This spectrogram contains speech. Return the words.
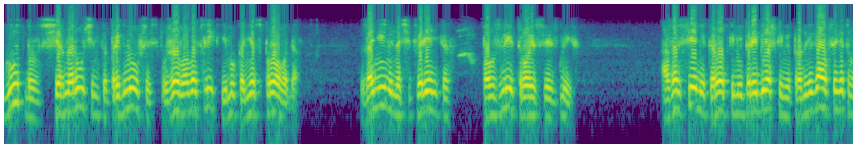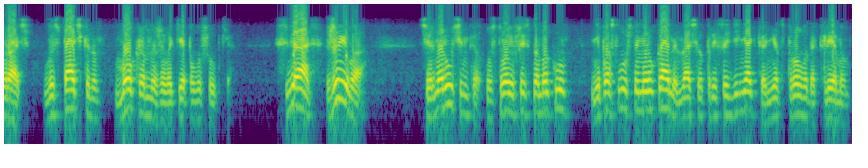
Гутман с Чернорученко, пригнувшись, уже волокли к нему конец провода. За ними на четвереньках ползли трое связных а за всеми короткими перебежками продвигался ветврач в испачканном, мокром на животе полушубке. «Связь! Живо!» Чернорученко, устроившись на боку, непослушными руками начал присоединять конец провода к лемам,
